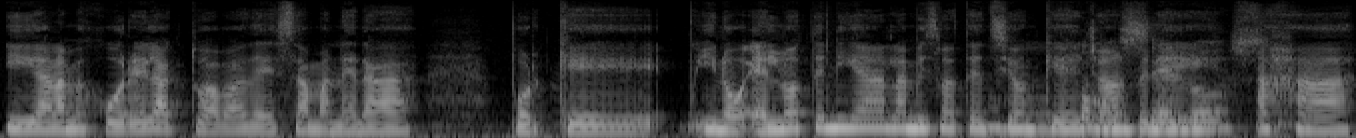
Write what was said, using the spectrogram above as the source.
y a lo mejor él actuaba de esa manera porque, you know, él no tenía la misma atención que John Benet. Ajá.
